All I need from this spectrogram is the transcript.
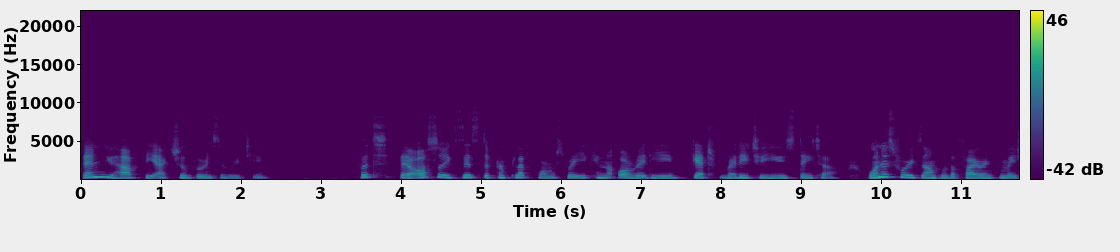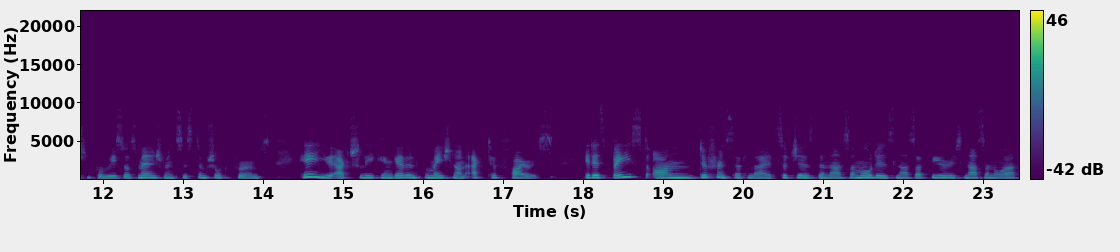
then you have the actual burn severity. But there also exist different platforms where you can already get ready to use data. One is, for example, the Fire Information for Resource Management System, short FIRMS. Here you actually can get information on active fires. It is based on different satellites such as the NASA MODIS, NASA VIIRS, NASA NOAA,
